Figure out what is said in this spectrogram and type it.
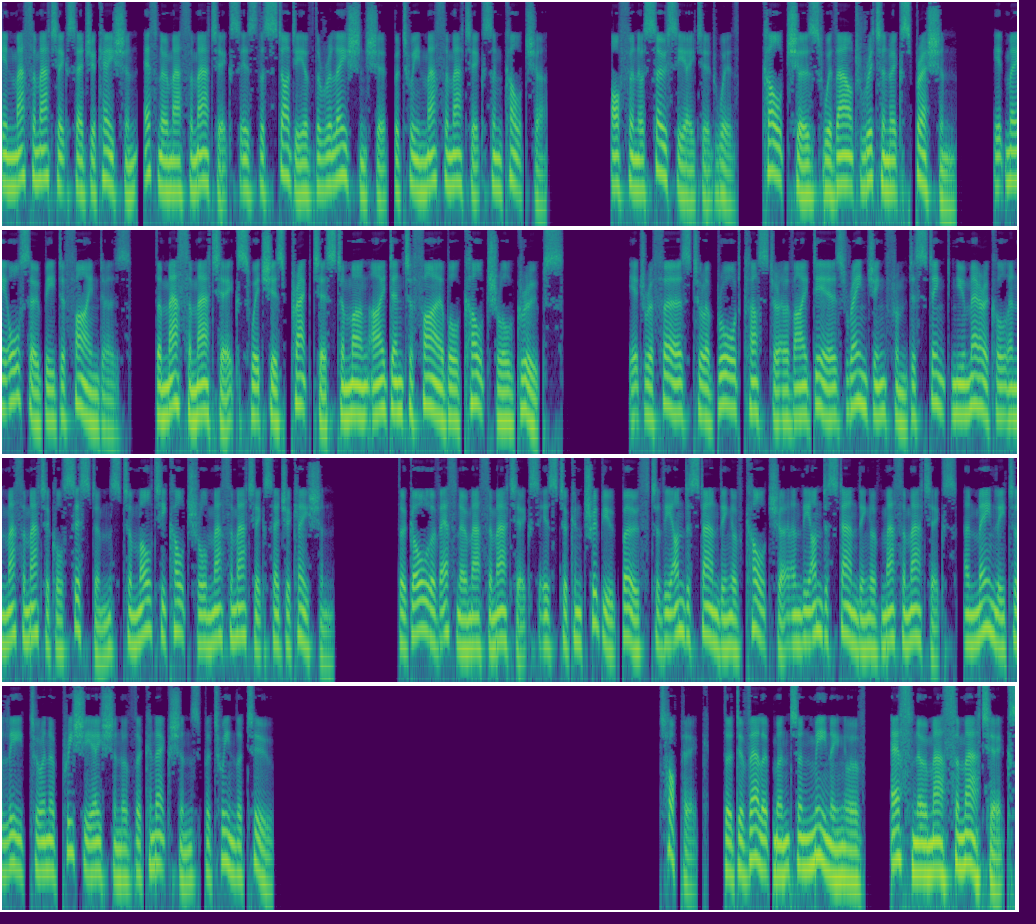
In mathematics education, ethnomathematics is the study of the relationship between mathematics and culture. Often associated with cultures without written expression, it may also be defined as the mathematics which is practiced among identifiable cultural groups. It refers to a broad cluster of ideas ranging from distinct numerical and mathematical systems to multicultural mathematics education. The goal of ethnomathematics is to contribute both to the understanding of culture and the understanding of mathematics, and mainly to lead to an appreciation of the connections between the two. The development and meaning of ethnomathematics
